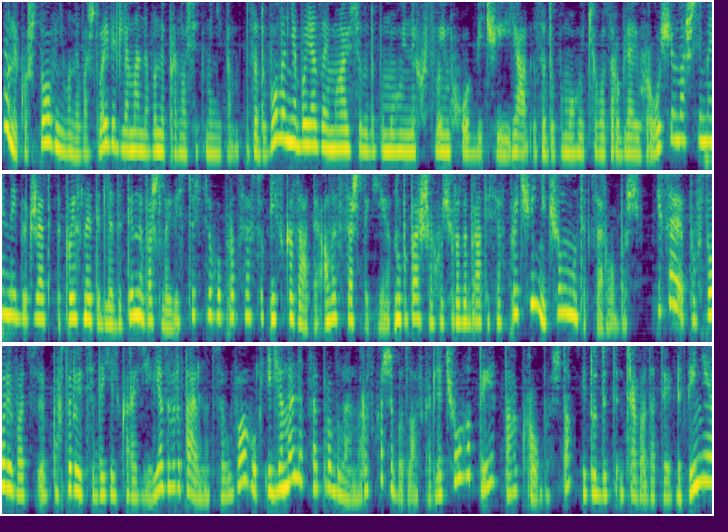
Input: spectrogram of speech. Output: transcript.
Вони коштовні, вони важливі для мене. Вони приносять мені там задоволення, бо я займаюся за допомогою них своїм хобі, чи я за допомогою цього заробляю гроші в наш сімейний бюджет. Пояснити для дитини важливість ось цього процесу і сказати, але все ж таки, ну, по-перше, я хочу розібратися в причині, чому ти це робиш. І це повторюється, декілька разів. Я звертаю на це увагу, і для мене це проблема. Розкажи, будь ласка, для чого ти так робиш? Так? І тут дити- треба дати дитині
